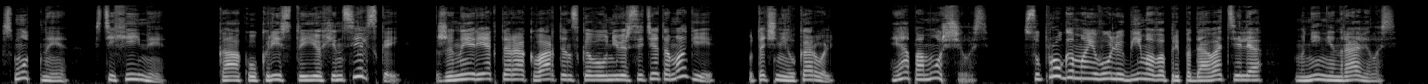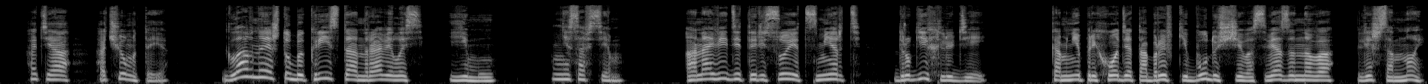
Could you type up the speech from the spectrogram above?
смутные, стихийные, как у Кристы Йохинсельской, жены ректора Квартенского университета магии, уточнил король. Я поморщилась. Супруга моего любимого преподавателя мне не нравилась. Хотя о чем это я? Главное, чтобы Криста нравилась ему. Не совсем. Она видит и рисует смерть других людей. Ко мне приходят обрывки будущего, связанного лишь со мной.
